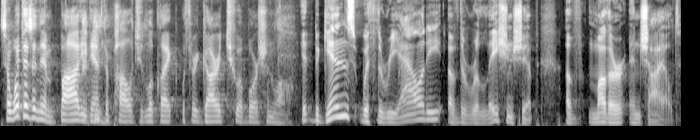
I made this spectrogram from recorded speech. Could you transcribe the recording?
So, what does an embodied anthropology look like with regard to abortion law? It begins with the reality of the relationship of mother and child.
